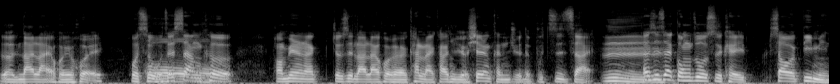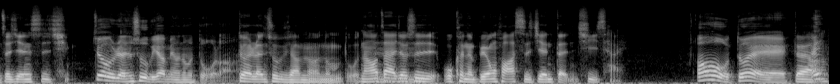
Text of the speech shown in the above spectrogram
人来来回回，或是我在上课，旁边人来就是来来回回看来看去，有些人可能觉得不自在。嗯，但是在工作室可以稍微避免这件事情，就人数比较没有那么多了。对人数比较没有那么多，然后再来就是我可能不用花时间等器材，哦，对，对啊欸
